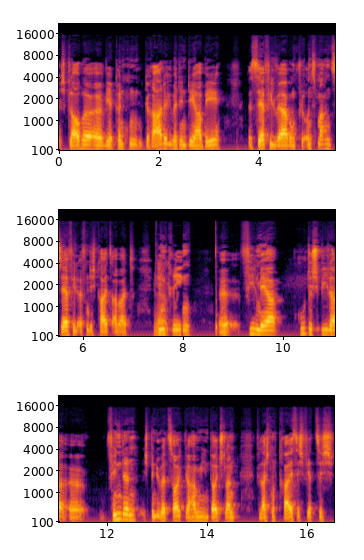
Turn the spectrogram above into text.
ich glaube, äh, wir könnten gerade über den DHB sehr viel Werbung für uns machen, sehr viel Öffentlichkeitsarbeit ja. hinkriegen, äh, viel mehr gute Spieler äh, finden. Ich bin überzeugt, wir haben in Deutschland vielleicht noch 30, 40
